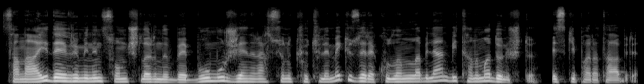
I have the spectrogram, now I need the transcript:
Sanayi devriminin sonuçlarını ve boomer jenerasyonu kötülemek üzere kullanılabilen bir tanıma dönüştü eski para tabiri.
